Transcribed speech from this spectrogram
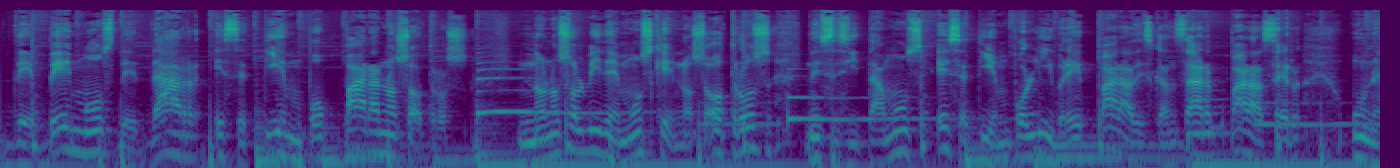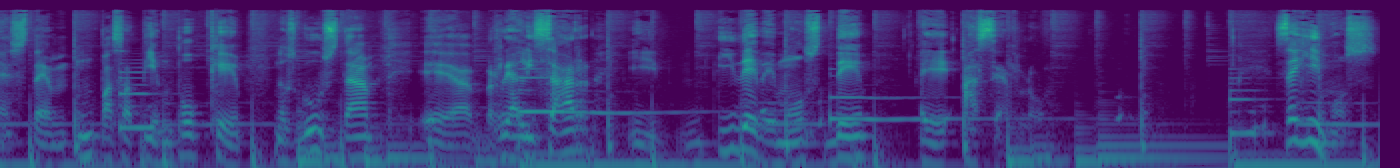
debemos de dar ese tiempo para nosotros. No nos olvidemos que nosotros necesitamos ese tiempo libre para descansar, para hacer un, este, pasatiempo que nos gusta eh, realizar y, debemos de eh, hacerlo. Seguimos.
